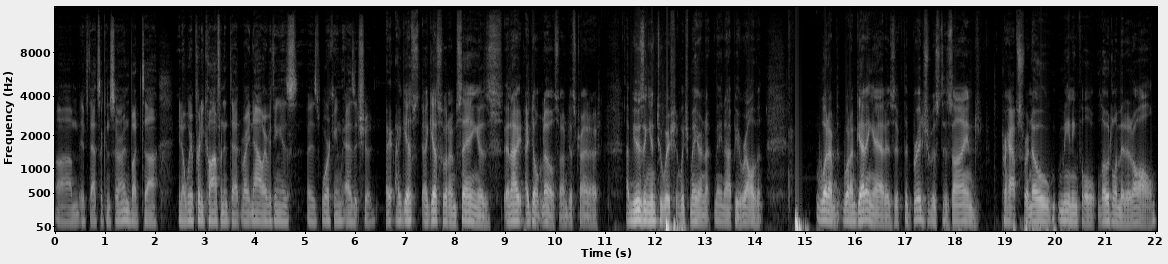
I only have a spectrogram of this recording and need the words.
um, if that's a concern. But uh, you know, we're pretty confident that right now everything is is working as it should. I, I guess, I guess what I'm saying is, and I, I don't know, so I'm just trying to, I'm using intuition, which may or not, may not be relevant. What I'm, what I'm getting at is if the bridge was designed perhaps for no meaningful load limit at all,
